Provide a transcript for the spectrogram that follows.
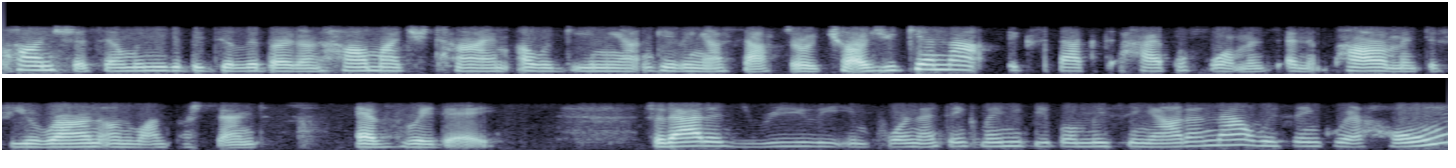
conscious and we need to be deliberate on how much time are we giving, giving ourselves to recharge. You cannot expect high performance and empowerment if you run on 1% every day. So that is really important. I think many people missing out on that. We think we're home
